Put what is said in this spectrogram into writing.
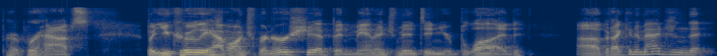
perhaps. But you clearly have entrepreneurship and management in your blood. Uh, but I can imagine that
